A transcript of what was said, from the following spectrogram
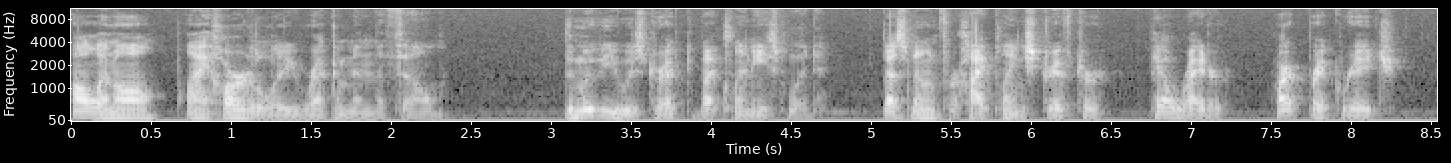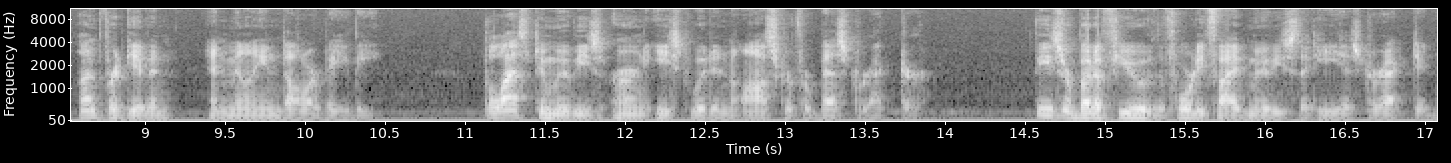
All in all, I heartily recommend the film. The movie was directed by Clint Eastwood, best known for High Plains Drifter, Pale Rider, Heartbreak Ridge, Unforgiven, and Million Dollar Baby. The last two movies earned Eastwood an Oscar for Best Director. These are but a few of the 45 movies that he has directed,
